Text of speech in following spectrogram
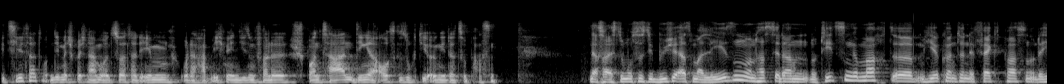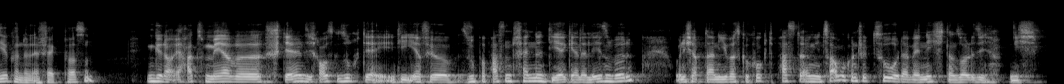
gezielt hat. Und dementsprechend haben wir uns dort halt eben, oder habe ich mir in diesem Falle spontan Dinge ausgesucht, die irgendwie dazu passen. Das heißt, du musstest die Bücher erstmal lesen und hast dir dann Notizen gemacht, äh, hier könnte ein Effekt passen oder hier könnte ein Effekt passen? Genau, er hat mehrere Stellen sich rausgesucht, der, die er für super passend fände, die er gerne lesen würde. Und ich habe dann jeweils geguckt, passt da irgendwie ein Zauberkunststück zu oder wenn nicht, dann sollte sich nicht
